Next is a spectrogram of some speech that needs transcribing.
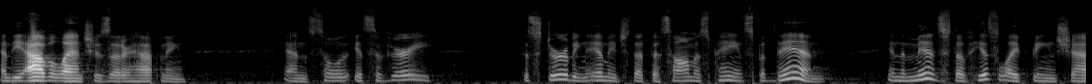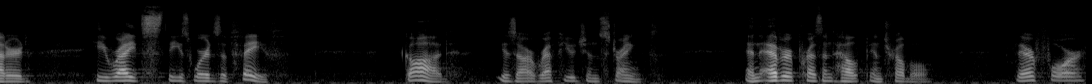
and the avalanches that are happening. And so it's a very disturbing image that the psalmist paints. But then in the midst of his life being shattered, he writes these words of faith God is our refuge and strength, an ever present help in trouble. Therefore,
